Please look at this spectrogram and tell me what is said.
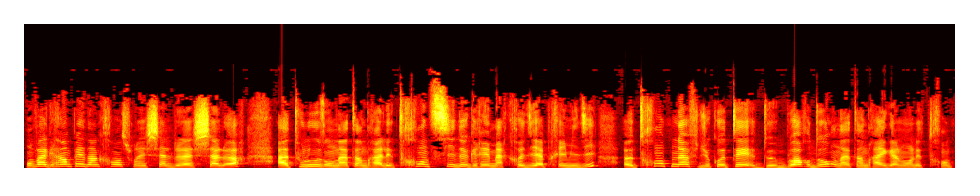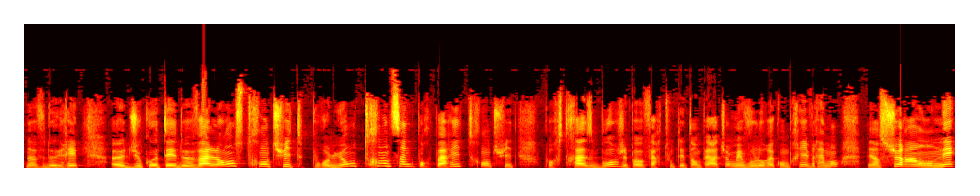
On va grimper d'un cran sur l'échelle de la chaleur. À Toulouse, on atteindra les 36 degrés mercredi après-midi, 39 euh, du côté de Bordeaux, on atteindra également les 39 degrés euh, du côté de Valence, 38 pour Lyon, 35 pour Paris, 38 pour Strasbourg. Je vais pas vous faire toutes les températures, mais vous l'aurez compris, vraiment, bien sûr, hein, on est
